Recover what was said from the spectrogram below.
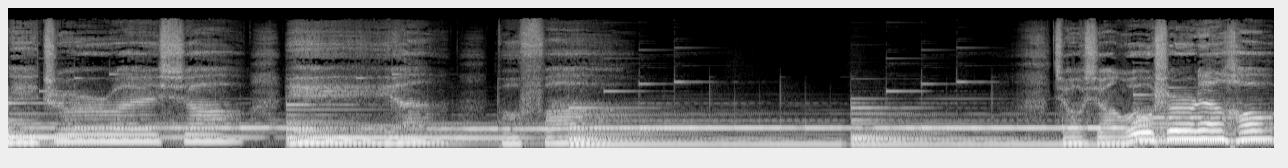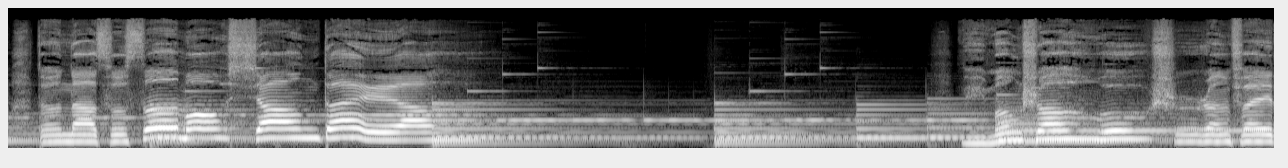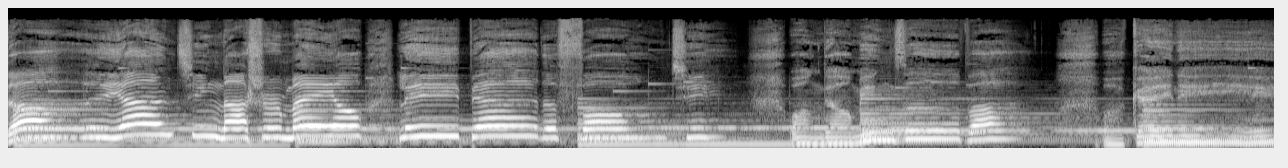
你只微笑一言不发。就像五十年后的那次四目相对啊？是人非的眼睛，那是没有离别的风景。忘掉名字吧，我给你一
